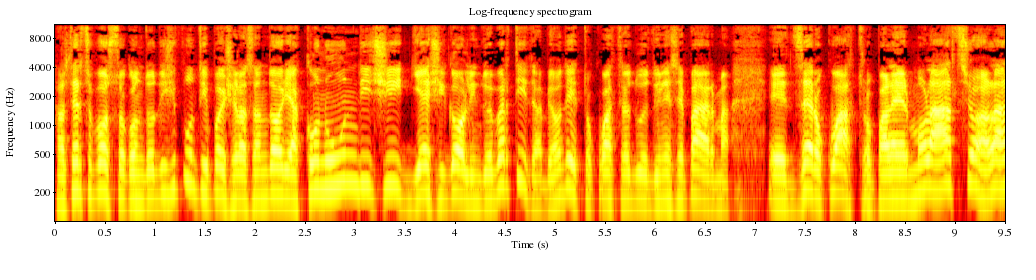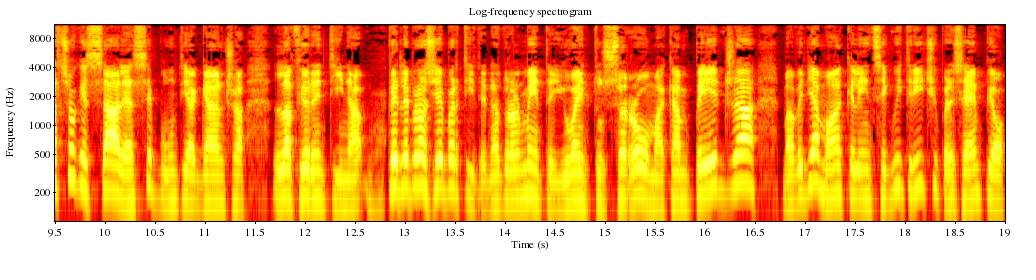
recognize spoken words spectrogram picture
al terzo posto con 12 punti, poi c'è la Sandoria con 11, 10 gol in due partite, l'abbiamo detto, 4-2 Udinese-Parma e 0-4 Palermo-Lazio, la Lazio che sale a 6 punti e aggancia la Fiorentina. Per le prossime partite naturalmente Juventus-Roma campeggia, ma vediamo anche le inseguitrici, per esempio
